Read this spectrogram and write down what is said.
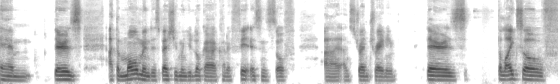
um there's at the moment, especially when you look at kind of fitness and stuff uh, and strength training, there's the likes of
